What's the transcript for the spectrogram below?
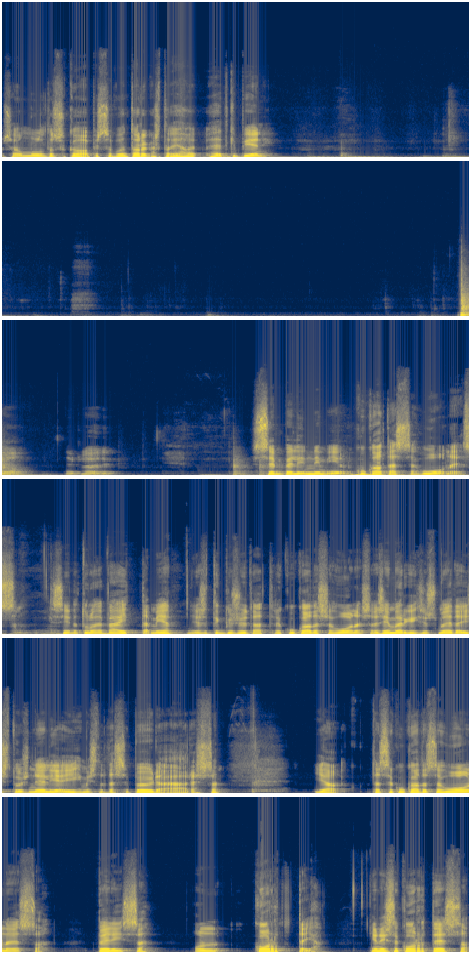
se on mulla tuossa kaapissa. Voin tarkastaa ihan hetki pieni. Joo, nyt löytyy. Sen pelin nimi on Kuka tässä huoneessa? Siinä tulee väittämiä ja sitten kysytään, että kuka tässä huoneessa. Esimerkiksi jos meitä istuisi neljä ihmistä tässä pöydän ääressä, ja tässä kuka tässä huoneessa pelissä on kortteja. Ja niissä korteissa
